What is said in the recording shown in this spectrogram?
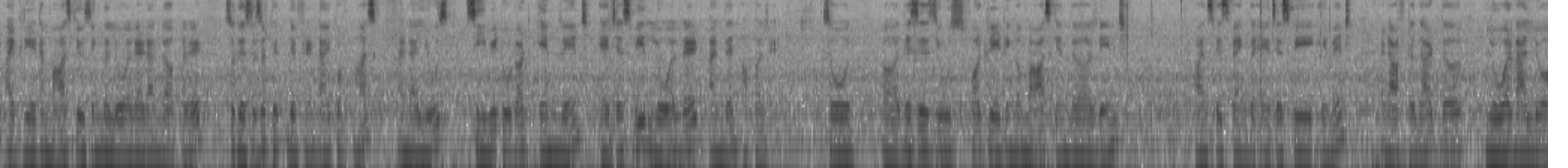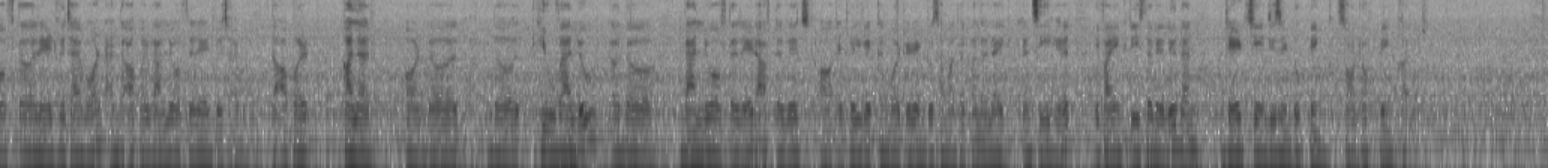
I create a mask using the lower red and the upper red. So this is a different type of mask. And I use cv2.inRange hsv lower red and then upper red. So uh, this is used for creating a mask in the range I'm specifying the HSV image. And after that the lower value of the red which I want and the upper value of the red which I want. The upper color or the the hue value uh, the value of the red after which uh, it will get converted into some other color. Like you can see here if I increase the value then red changes into pink sort of pink color.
